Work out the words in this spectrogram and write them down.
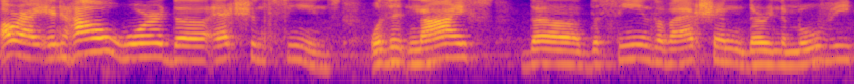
All right. And how were the action scenes? Was it nice? The the scenes of action during the movie.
